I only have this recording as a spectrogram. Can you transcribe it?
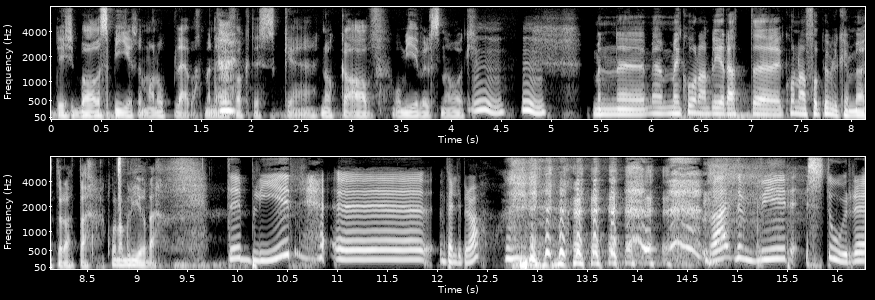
det er ikke bare spiret man opplever, men det er faktisk eh, noe av omgivelsene òg. Mm, mm. Men, eh, men, men hvordan blir dette, hvordan får publikum møte dette? Hvordan blir det? Det blir øh, veldig bra. Nei, det blir store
